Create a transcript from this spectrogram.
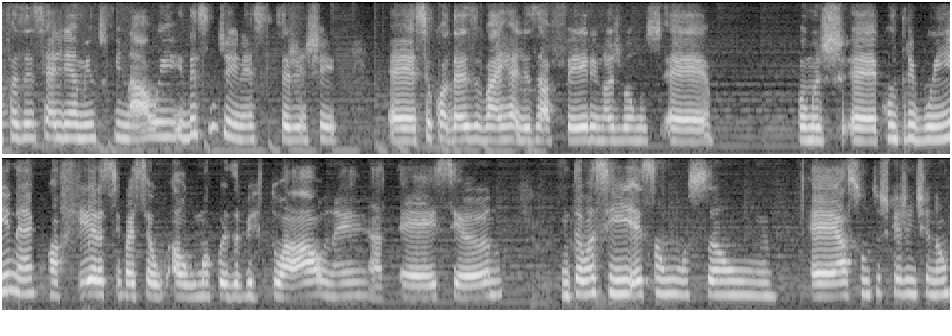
fazer esse alinhamento final e, e, decidir né, se a gente, é, se o CODESE vai realizar a feira e nós vamos, é, vamos é, contribuir né, com a feira, se vai ser alguma coisa virtual né, é, esse ano. Então, assim, são, são é, assuntos que a gente não,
